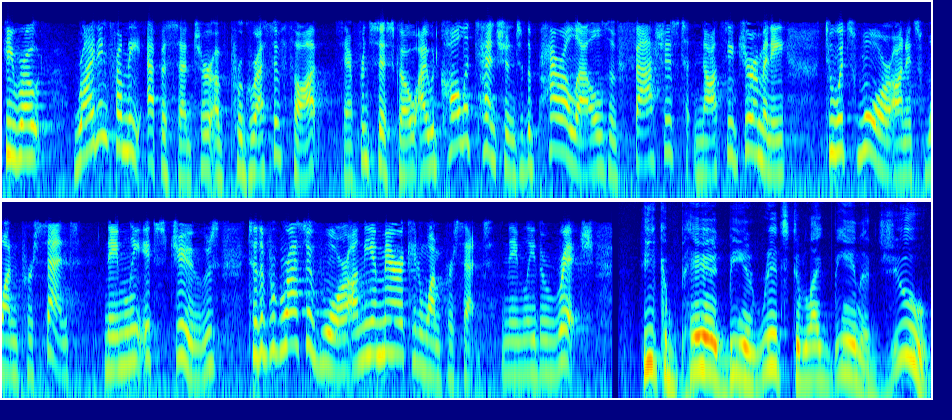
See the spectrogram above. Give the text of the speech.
He wrote, Writing from the epicenter of progressive thought, San Francisco, I would call attention to the parallels of fascist Nazi Germany to its war on its 1%, namely its Jews, to the progressive war on the American 1%, namely the rich. He compared being rich to like being a Jew.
